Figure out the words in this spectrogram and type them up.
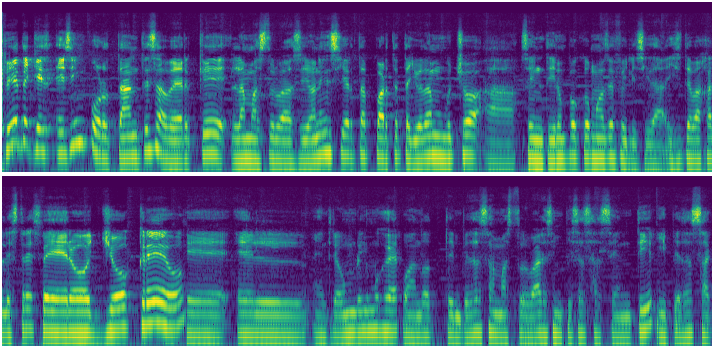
Fíjate que es, es importante saber que la masturbación en cierta parte te ayuda mucho a sentir un poco más de felicidad y si te baja el estrés. Pero yo creo que el entre hombre y mujer, cuando te empiezas a masturbar, empiezas a sentir y empiezas a,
